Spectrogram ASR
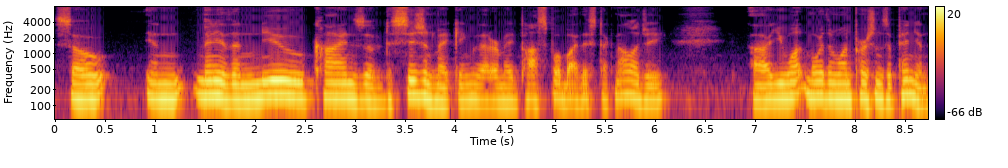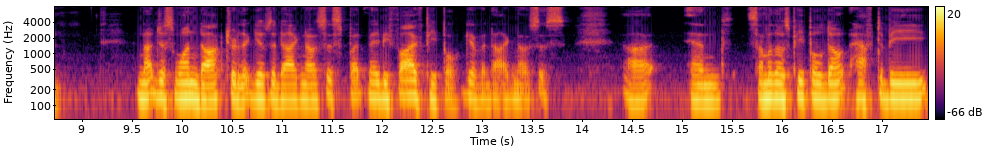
So, in many of the new kinds of decision making that are made possible by this technology, uh, you want more than one person's opinion. Not just one doctor that gives a diagnosis, but maybe five people give a diagnosis. Uh, and some of those people don't have to be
